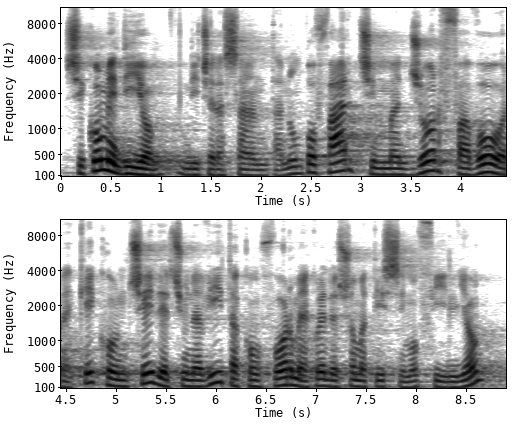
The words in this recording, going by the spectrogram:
Siccome Dio, dice la Santa, non può farci maggior favore che concederci una vita conforme a quella del suo amatissimo Figlio,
